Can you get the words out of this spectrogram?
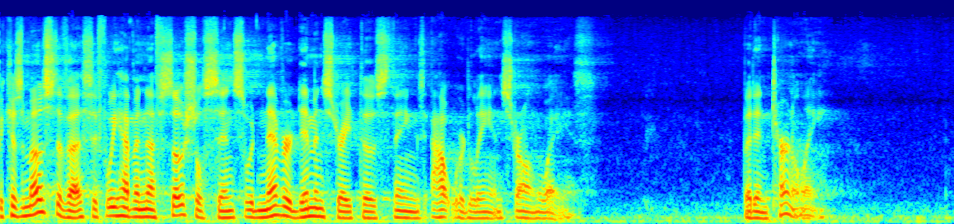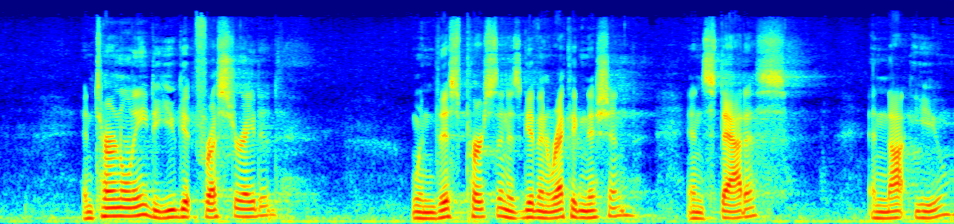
Because most of us, if we have enough social sense, would never demonstrate those things outwardly in strong ways. But internally, Internally, do you get frustrated when this person is given recognition and status and not you?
